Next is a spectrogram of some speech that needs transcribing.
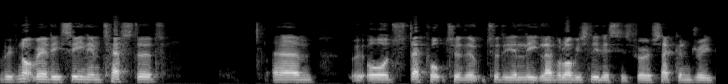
we've not really seen him tested um, or step up to the to the elite level. Obviously, this is for a secondary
